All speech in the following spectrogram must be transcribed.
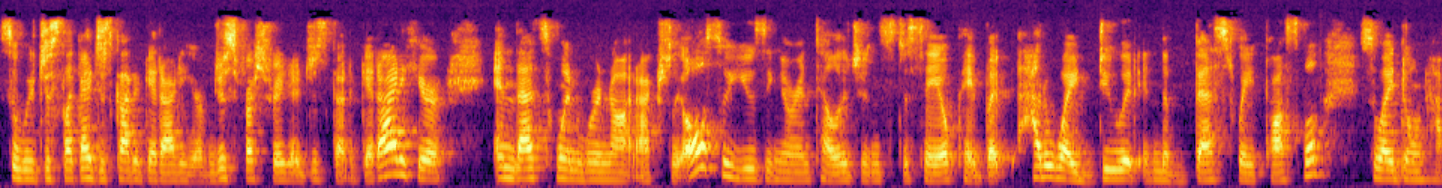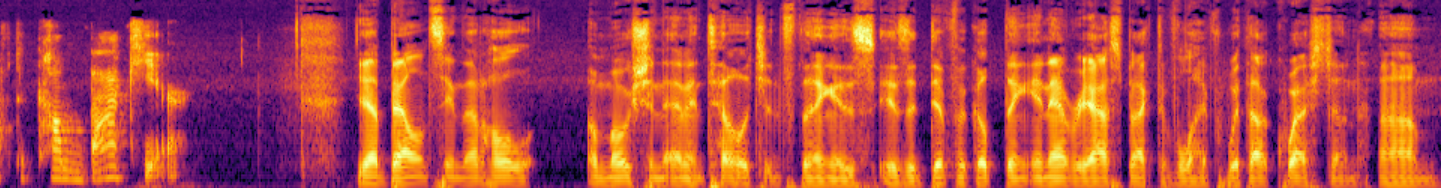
So we're just like, I just got to get out of here. I'm just frustrated. I just got to get out of here. And that's when we're not actually also using our intelligence to say, okay, but how do I do it in the best way possible so I don't have to come back here? Yeah, balancing that whole emotion and intelligence thing is is a difficult thing in every aspect of life, without question. Um,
